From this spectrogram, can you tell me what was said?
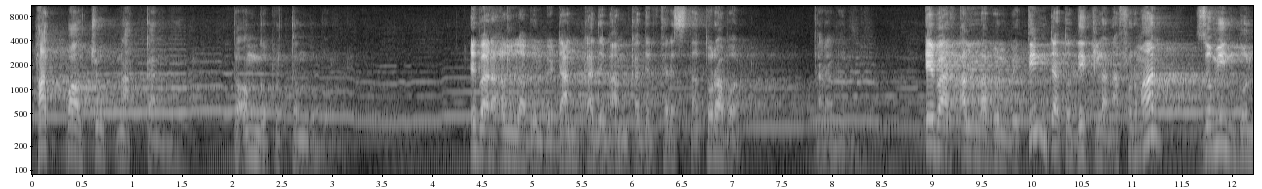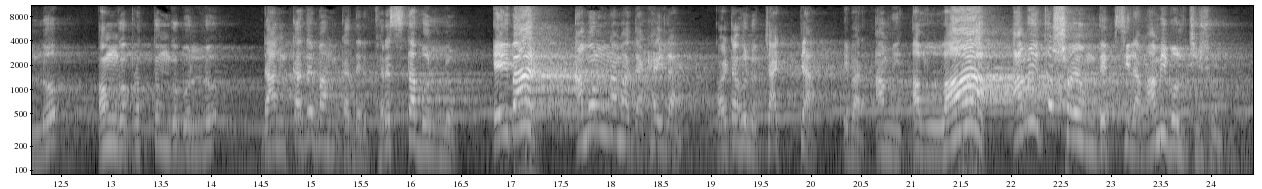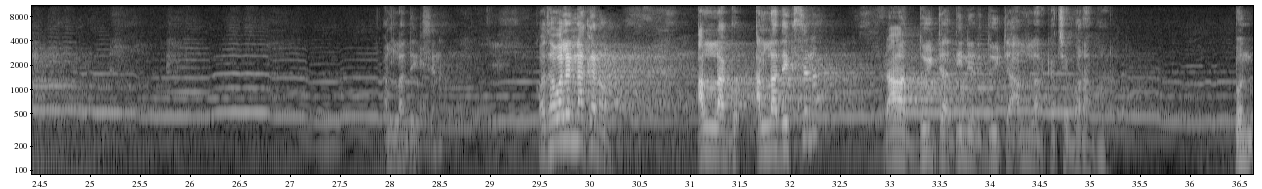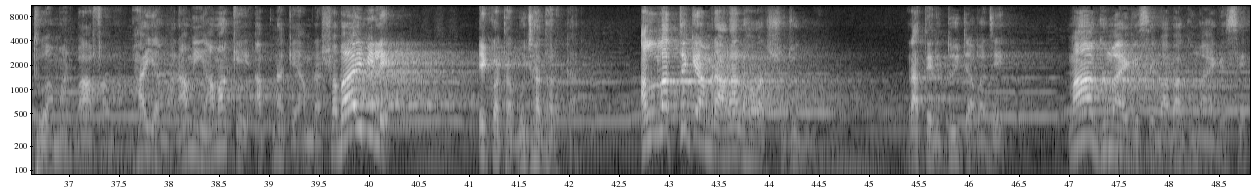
হাত, পাও, চোখ, নাক, কান, বল। তো অঙ্গ প্রত্যঙ্গ বলবে। এবার আল্লাহ বলবে, ডান কাঁধে বাম কাঁধের ফেরেস্তা তোরা বল। তারা বলবে এবার আল্লাহ বলবে, তিনটা তো দেখলা না ফরমান। জমিন বলল, অঙ্গ প্রত্যঙ্গ বলল, ডান কাঁধে বাম কাঁধের ফেরেস্তা বলল। এইবার আমল নামা দেখাইলাম, কয়টা হলো? চারটা। এবার আমি আল্লাহ, আমি তো স্বয়ং দেখছিলাম, আমি বলছি, শোন। আল্লাহ দেখছে না? কথা বলেন না কেন? আল্লাহ আল্লাহ দেখছে না? রাত দুইটা, দিনের দুইটা আল্লাহর কাছে বরাবর। বন্ধু, আমার বাপ, আমার ভাই, আমার আমি, আমাকে, আপনাকে আমরা সবাই মিলে এ কথা বোঝা দরকার। আল্লাহ থেকে আমরা আড়াল হওয়ার সুযোগ নেই। রাতের দুইটা বাজে। মা ঘুমায় গেছে, বাবা ঘুমায় গেছে।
